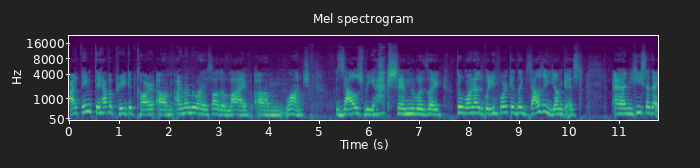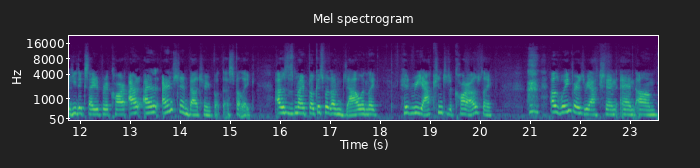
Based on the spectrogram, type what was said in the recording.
I think they have a pretty good car. Um, I remember when I saw the live um, launch, Zhou's reaction was like the one I was waiting for because like Zhou's the youngest, and he said that he's excited for the car. I I, I understand Valtteri Bottas, but like I was my focus was on Zhou and like his reaction to the car. I was like I was waiting for his reaction, and um,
